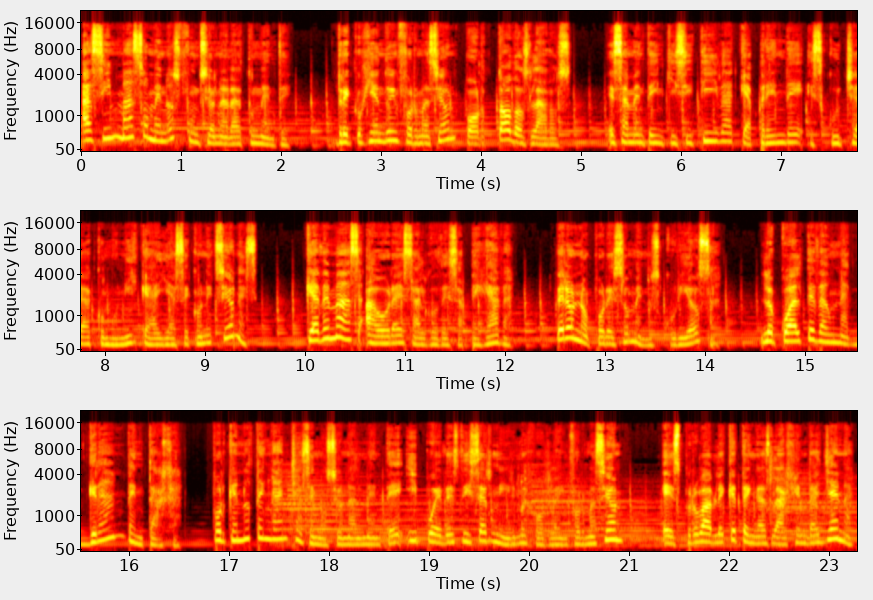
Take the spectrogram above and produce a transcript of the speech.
Así más o menos funcionará tu mente, recogiendo información por todos lados esa mente inquisitiva que aprende, escucha, comunica y hace conexiones, que además ahora es algo desapegada, pero no por eso menos curiosa, lo cual te da una gran ventaja, porque no te enganchas emocionalmente y puedes discernir mejor la información. Es probable que tengas la agenda llena,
